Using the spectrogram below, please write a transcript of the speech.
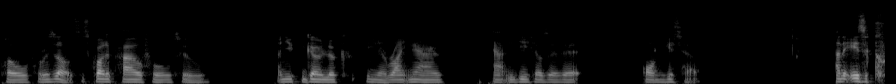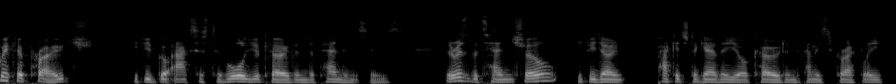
poll for results. It's quite a powerful tool. And you can go look you know, right now at the details of it on GitHub. And it is a quick approach if you've got access to all your code and dependencies. There is potential, if you don't package together your code and dependencies correctly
